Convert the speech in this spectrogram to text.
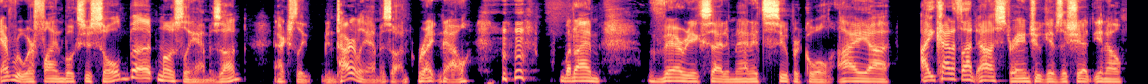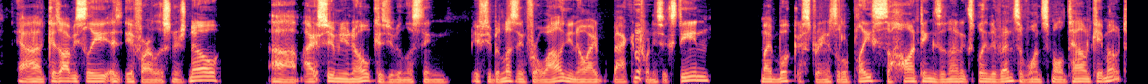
everywhere fine books are sold, but mostly Amazon. Actually, entirely Amazon right now. but I'm very excited, man. It's super cool. I uh, I kind of thought, ah, strange. Who gives a shit? You know, because obviously, if our listeners know, um, I assume you know because you've been listening. If you've been listening for a while, you know I back in 2016, my book "A Strange Little Place: The Hauntings and Unexplained Events of One Small Town" came out,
